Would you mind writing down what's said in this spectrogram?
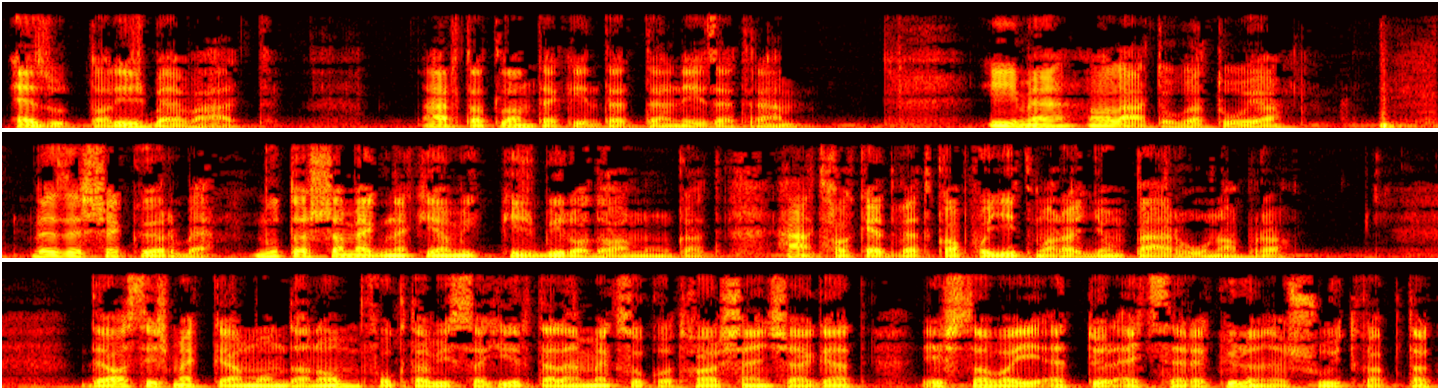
ezúttal is bevált. Ártatlan tekintettel nézett rám. Íme a látogatója. Vezesse körbe, mutassa meg neki a mi kis birodalmunkat. Hát, ha kedvet kap, hogy itt maradjon pár hónapra. De azt is meg kell mondanom, fogta vissza hirtelen megszokott harsányságát, és szavai ettől egyszerre különös súlyt kaptak,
